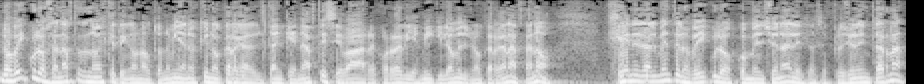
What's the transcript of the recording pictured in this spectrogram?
Los vehículos a nafta no es que tengan una autonomía, no es que uno carga el tanque de nafta y se va a recorrer 10.000 kilómetros y no carga nafta, no. Generalmente los vehículos convencionales, las explosiones internas,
